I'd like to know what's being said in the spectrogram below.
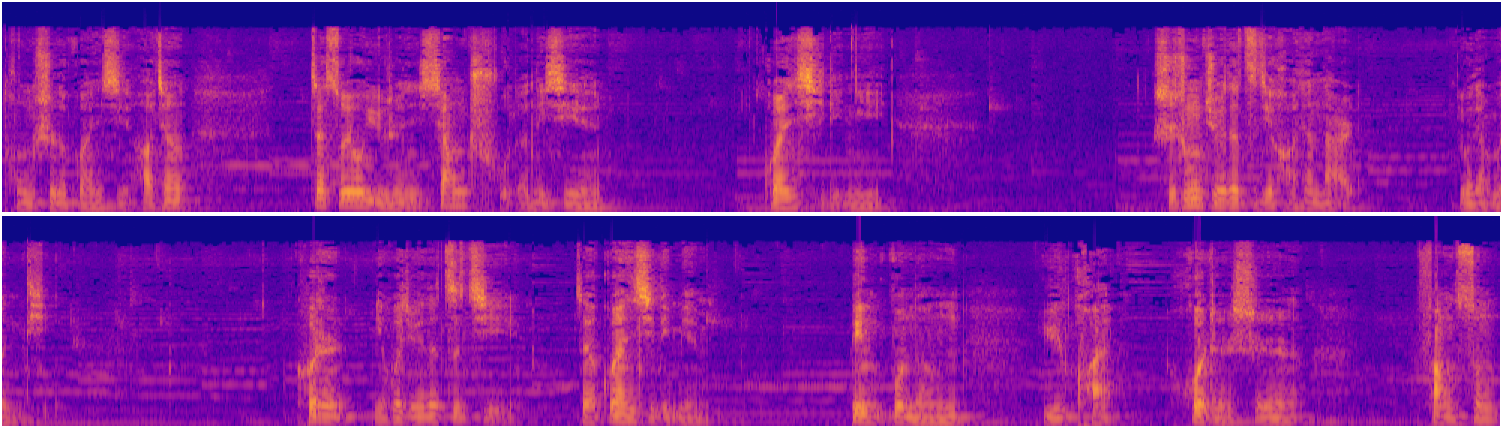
同事的关系，好像。在所有与人相处的那些关系里，你始终觉得自己好像哪儿有点问题，或者你会觉得自己在关系里面并不能愉快，或者是放松。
